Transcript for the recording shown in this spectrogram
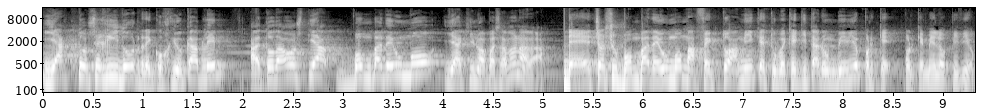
y acto seguido recogió cable a toda hostia, bomba de humo y aquí no ha pasado nada. De hecho, su bomba de humo me afectó a mí que tuve que quitar un vídeo porque, porque me lo pidió.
